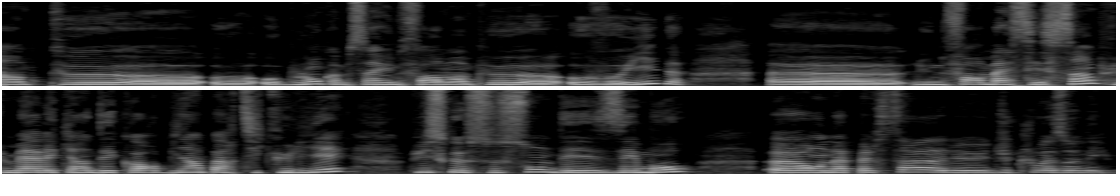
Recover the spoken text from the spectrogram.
un peu euh, oblong comme ça, une forme un peu euh, ovoïde, euh, une forme assez simple mais avec un décor bien particulier puisque ce sont des émaux. Euh, on appelle ça du cloisonné.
